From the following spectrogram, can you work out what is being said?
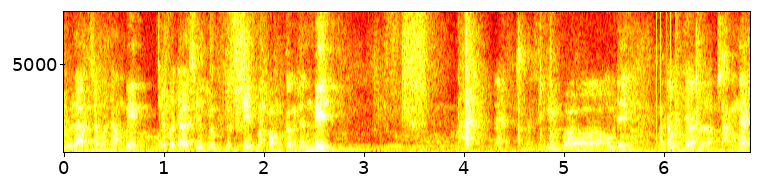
Tôi làm sẵn với thân bếp để có thể sử dụng trực tiếp mà không cần đến pin. Đây bạn sẽ ghim vào ổ điện và đầu giờ tôi làm sẵn đây.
